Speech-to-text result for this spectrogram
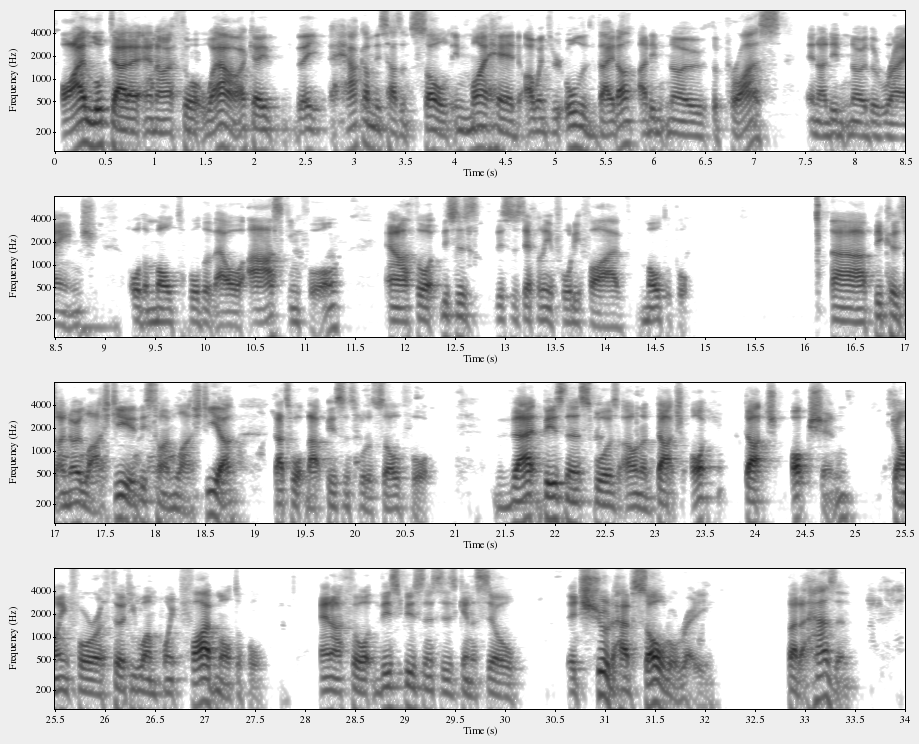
I looked at it and I thought, wow, okay, they, how come this hasn't sold? In my head, I went through all the data. I didn't know the price and I didn't know the range or the multiple that they were asking for. And I thought this is this is definitely a 45 multiple uh, because I know last year, this time last year, that's what that business would have sold for. That business was on a Dutch Dutch auction going for a 31.5 multiple. And I thought this business is going to sell, it should have sold already, but it hasn't.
